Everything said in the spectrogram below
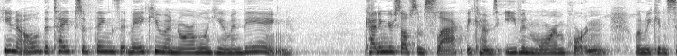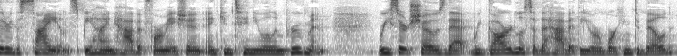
You know, the types of things that make you a normal human being. Cutting yourself some slack becomes even more important when we consider the science behind habit formation and continual improvement. Research shows that regardless of the habit that you are working to build,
